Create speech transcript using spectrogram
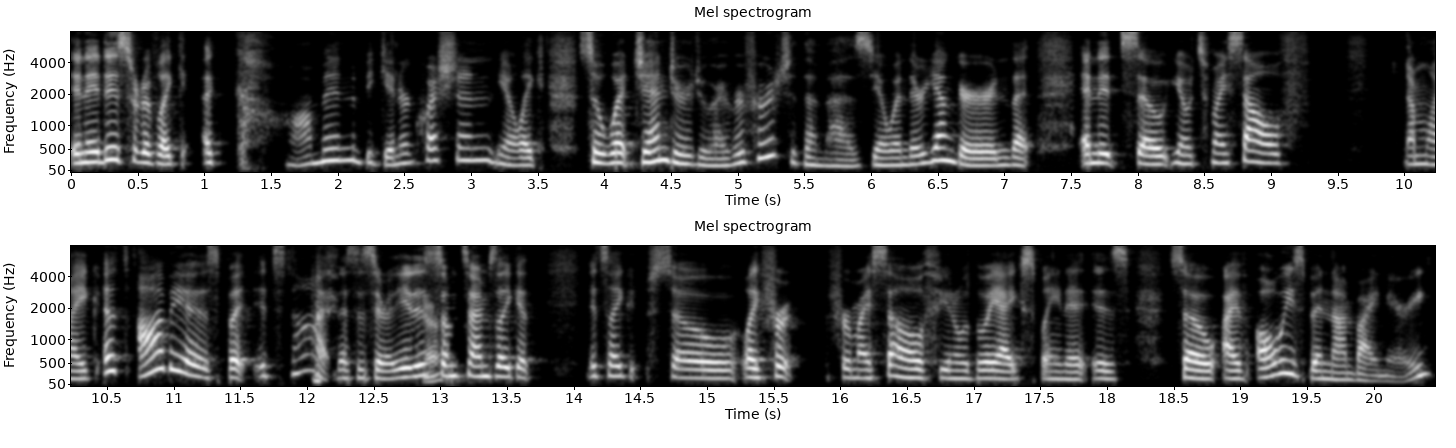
and it is sort of like a common beginner question, you know, like, so what gender do I refer to them as, you know, when they're younger? And that and it's so, you know, to myself, I'm like, it's obvious, but it's not necessarily. It is yeah. sometimes like it, it's like so like for for myself, you know, the way I explain it is so I've always been non-binary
